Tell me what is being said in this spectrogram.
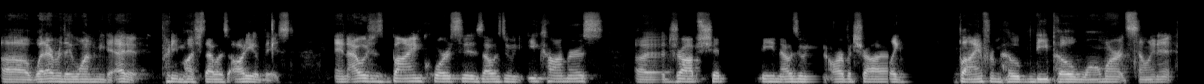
uh, whatever they wanted me to edit. Pretty much that was audio based, and I was just buying courses. I was doing e-commerce, uh, drop shipping. I was doing arbitrage, like buying from Home Depot, Walmart, selling it.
